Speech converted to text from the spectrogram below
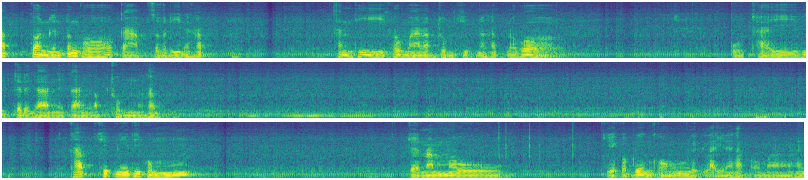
ครับก่อนอื่นต้องขอกราบสวัสดีนะครับ ท่านที่เข้ามารับชมคลิปนะครับ แล้วก็โปรดใช้วิจารณญาณในการรับชมนะครับ ครับคลิปนี้ที่ผม จะนำเอาเกี่ยวกับเรื่องของเหล็กไหลนะครับ เอามาให้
